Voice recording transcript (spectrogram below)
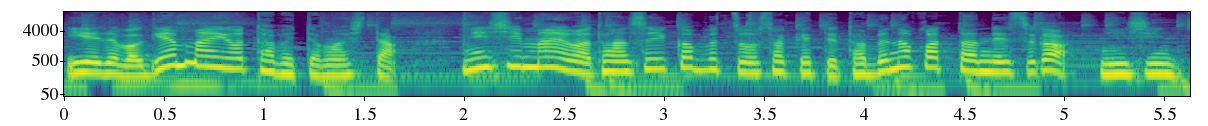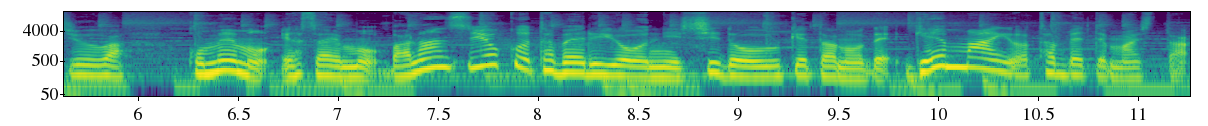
家では玄米を食べてました。妊娠前は炭水化物を避けて食べなかったんですが妊娠中は米も野菜もバランスよく食べるように指導を受けたので玄米を食べてました。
